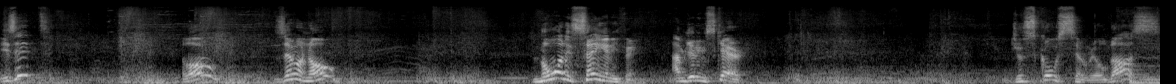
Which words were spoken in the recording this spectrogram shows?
Is it? Hello? Zero, no? No one is saying anything. I'm getting scared. Just go Serylda's.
